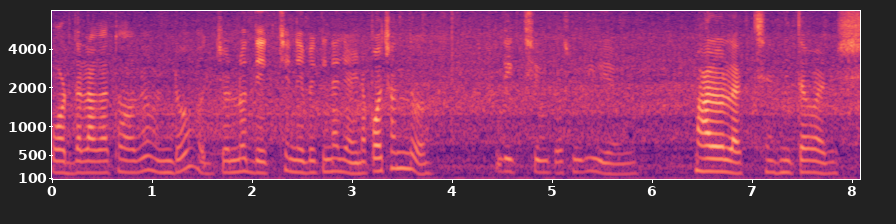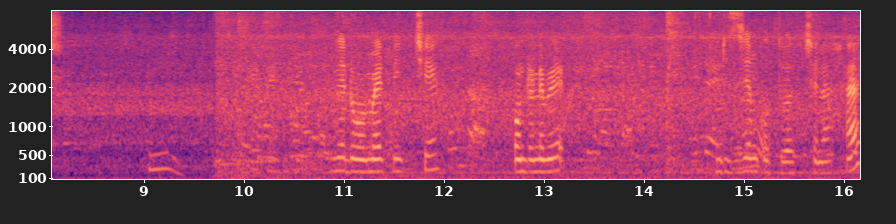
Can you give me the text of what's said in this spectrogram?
পর্দা লাগাতে হবে উইন্ডো ওর জন্য দেখছে নেবে কিনা জানি না। পছন্দ? দেখছি আমার পছন্দ নিয়ে যাব। ভালো লাগছে নিতে পারিস। ডোরম্যাট নিচ্ছে কোনটা নেবে? ডিসিশন করতে পারছে না হ্যাঁ?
